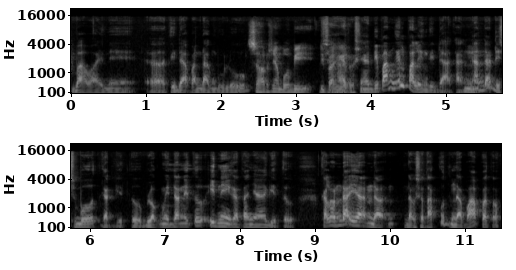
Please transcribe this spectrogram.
bahwa ini uh, tidak pandang bulu. Seharusnya Bobby dipanggil. Seharusnya dipanggil paling tidak kan. Hmm. Anda disebut kan gitu. Blok Medan itu ini katanya gitu. Kalau enggak ya enggak, enggak usah takut, enggak apa-apa toh.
